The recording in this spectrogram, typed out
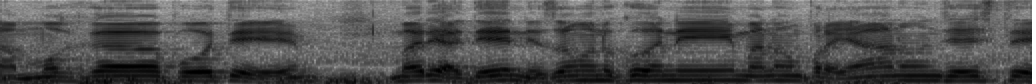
నమ్మకపోతే మరి అదే నిజం అనుకొని మనం ప్రయాణం చేస్తే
